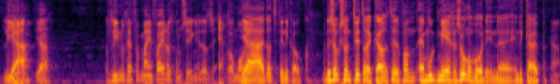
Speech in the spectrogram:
Lee, Ja. ja. Als Lee nog even mijn Feyenoord komt zingen, dat is echt wel mooi. Ja, dat vind ik ook. Maar er is ook zo'n Twitter-account hè, van er moet meer gezongen worden in, eh, in de Kuip. Ja.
